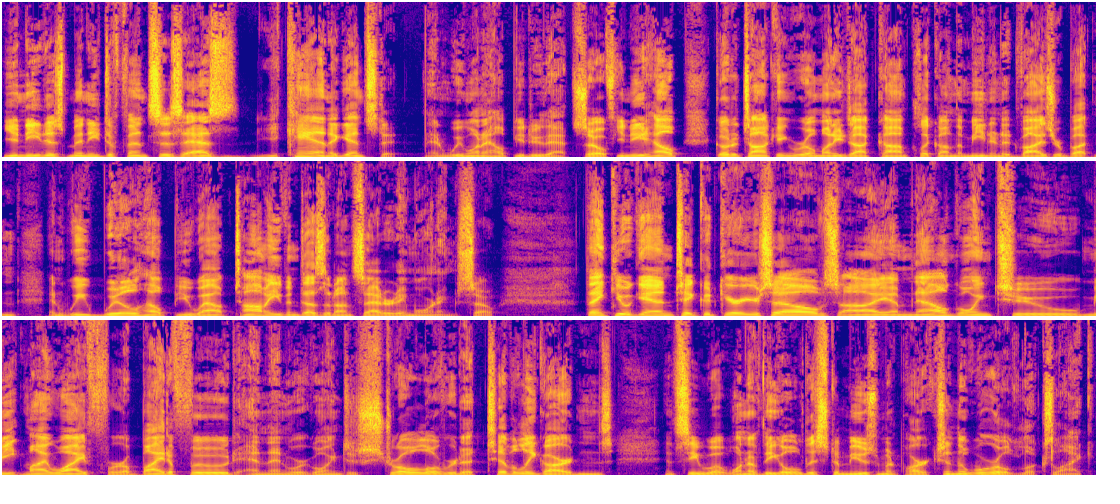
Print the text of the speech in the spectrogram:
you need as many defenses as you can against it. And we want to help you do that. So if you need help, go to talkingrealmoney.com, click on the meet an advisor button, and we will help you out. Tom even does it on Saturday mornings. So thank you again. Take good care of yourselves. I am now going to meet my wife for a bite of food, and then we're going to stroll over to Tivoli Gardens and see what one of the oldest amusement parks in the world looks like.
